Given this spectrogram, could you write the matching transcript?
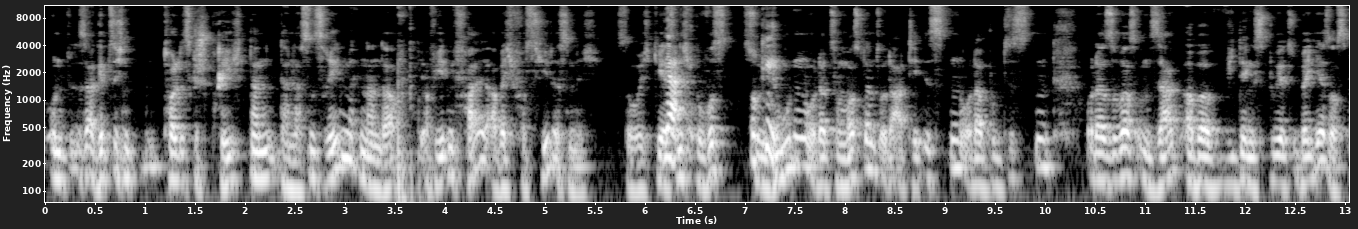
und es ergibt sich ein tolles Gespräch, dann, dann lass uns reden miteinander. Auf, auf jeden Fall. Aber ich forciere das nicht. So, ich gehe jetzt Ja, nicht bewusst zu okay. Juden oder zu Moslems oder Atheisten oder Buddhisten oder sowas und sag, aber wie denkst du jetzt über Jesus?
